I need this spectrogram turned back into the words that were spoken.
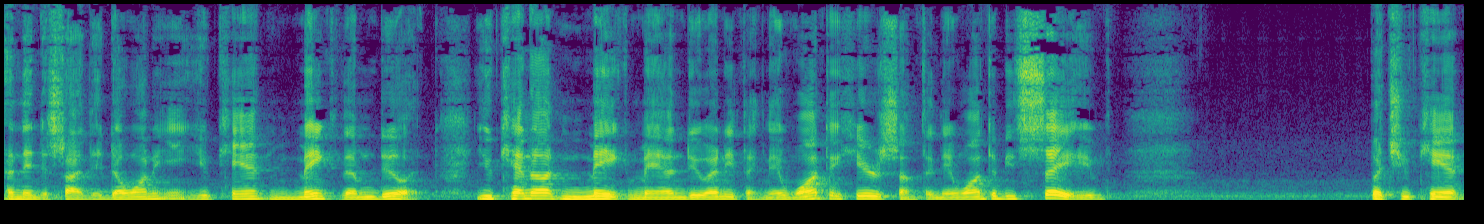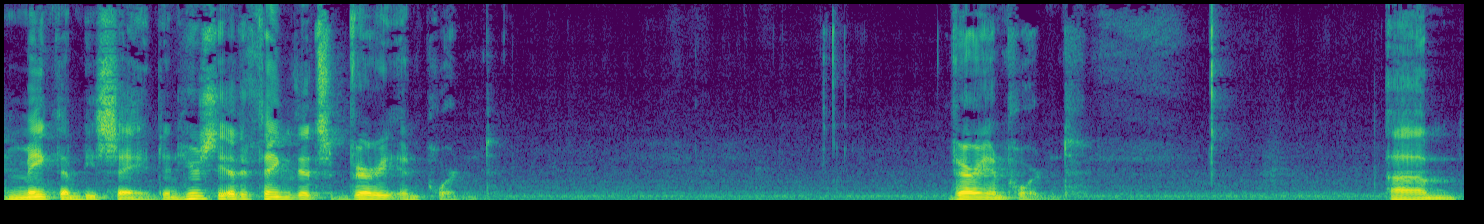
and they decide they don't want to eat. You can't make them do it. You cannot make man do anything. They want to hear something, they want to be saved, but you can't make them be saved. And here's the other thing that's very important. Very important. Um,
